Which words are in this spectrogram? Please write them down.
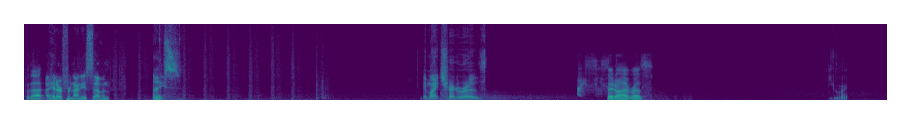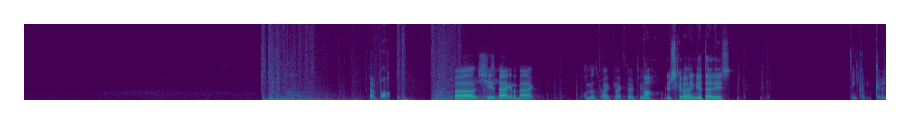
for that. I hit her for 97. Nice. They might try to res. They don't have res. You right. A bomb. Uh, she's back in the back. On the spike back there too. Oh, just go ahead and get that ace. I think I'm good.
